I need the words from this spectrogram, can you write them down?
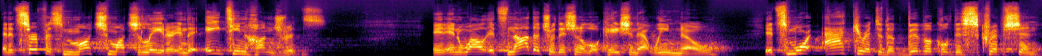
and it surfaced much, much later in the 1800s. And, and while it's not the traditional location that we know, it's more accurate to the biblical description.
